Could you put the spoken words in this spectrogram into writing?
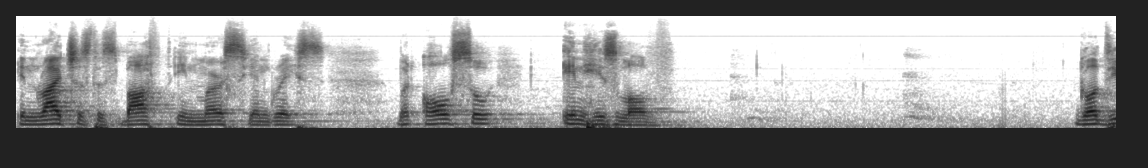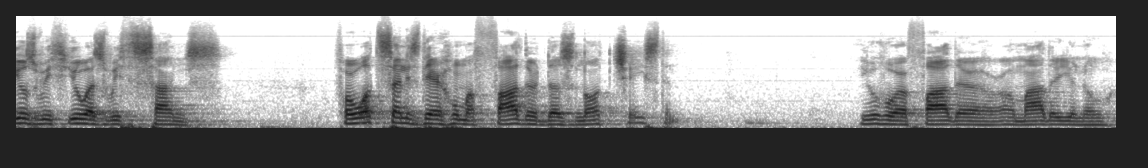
in righteousness, both in mercy and grace, but also in His love. God deals with you as with sons. For what son is there whom a father does not chasten? You who are a father or a mother, you know.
